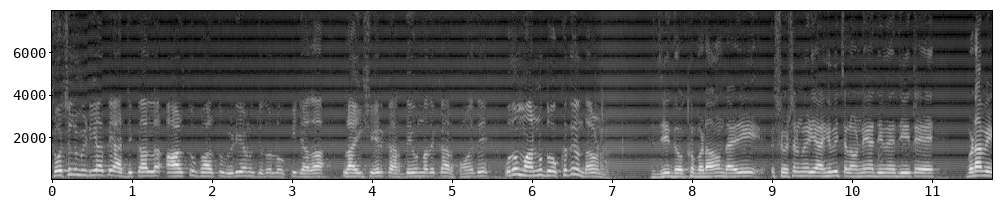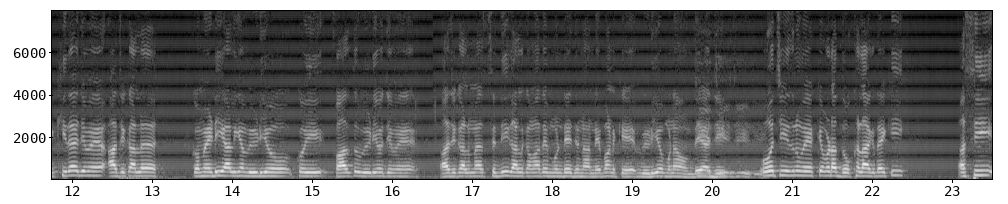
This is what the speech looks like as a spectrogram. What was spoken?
ਸੋਸ਼ਲ ਮੀਡੀਆ ਤੇ ਅੱਜ ਕੱਲ ਆਲਤੂ ਫਾਲਤੂ ਵੀਡੀਓ ਨੂੰ ਜਦੋਂ ਲੋਕੀ ਜ਼ਿਆਦਾ ਲਾਈਕ ਸ਼ੇਅਰ ਕਰਦੇ, ਉਹਨਾਂ ਦੇ ਘਰ ਪਹੁੰਚਦੇ, ਉਦੋਂ ਮਨ ਨੂੰ ਦੁੱਖ ਤੇ ਹੁੰਦਾ ਹੋਣਾ। ਜੀ, ਦੁੱਖ ਬੜਾ ਹੁੰਦਾ ਜੀ। ਸੋਸ਼ਲ ਮੀਡੀਆ ਅਸੀਂ ਵੀ ਚਲਾਉਂਦੇ ਆ, ਜਿਵੇਂ ਜੀ ਤੇ ਬੜਾ ਵੇਖੀਦਾ ਹੈ, ਜਿਵੇਂ ਅੱਜ ਕੱਲ ਕਮੇਡੀ ਵਾਲੀਆਂ ਵੀਡੀਓ ਕੋਈ ਫालतू ਵੀਡੀਓ ਜਿਵੇਂ ਅੱਜ ਕੱਲ ਮੈਂ ਸਿੱਧੀ ਗੱਲ ਕਹਾਂ ਤੇ ਮੁੰਡੇ ਜਨਾਨੇ ਬਣ ਕੇ ਵੀਡੀਓ ਬਣਾਉਂਦੇ ਆ ਜੀ। ਉਹ ਚੀਜ਼ ਨੂੰ ਵੇਖ ਕੇ ਬੜਾ ਦੁੱਖ ਲੱਗਦਾ ਕਿ ਅਸੀਂ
